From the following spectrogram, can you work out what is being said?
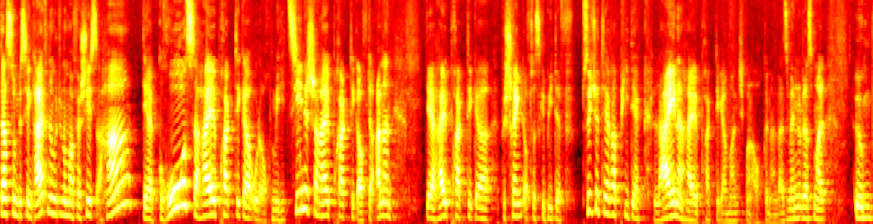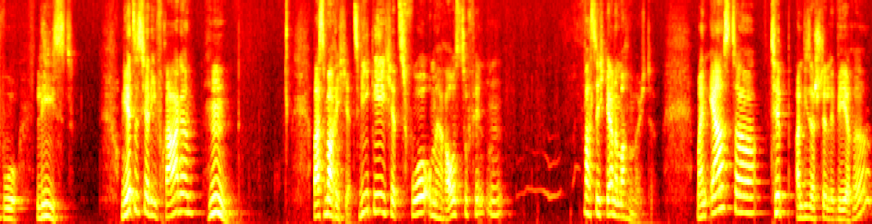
das so ein bisschen greifen, damit du nochmal verstehst, aha, der große Heilpraktiker oder auch medizinische Heilpraktiker, auf der anderen der Heilpraktiker beschränkt auf das Gebiet der Psychotherapie, der kleine Heilpraktiker manchmal auch genannt. Also wenn du das mal irgendwo liest. Und jetzt ist ja die Frage, hm, was mache ich jetzt? Wie gehe ich jetzt vor, um herauszufinden, was ich gerne machen möchte? Mein erster Tipp an dieser Stelle wäre,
